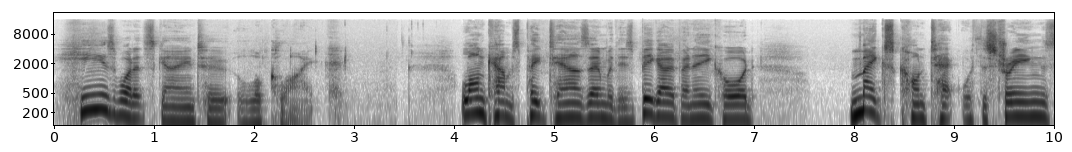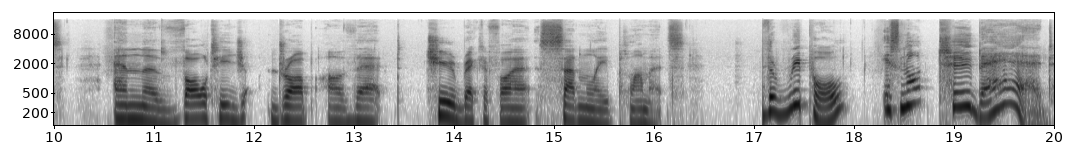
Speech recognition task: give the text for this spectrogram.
here's what it's going to look like. Long comes Pete Townshend with his big open E chord, makes contact with the strings, and the voltage drop of that tube rectifier suddenly plummets. The ripple is not too bad.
